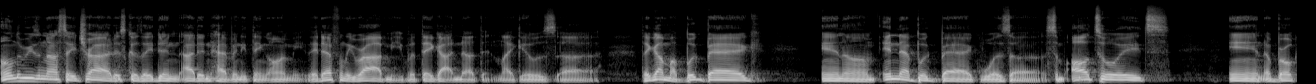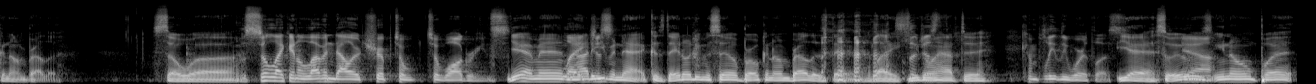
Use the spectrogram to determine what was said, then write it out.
Only reason I say tried is because they didn't. I didn't have anything on me. They definitely robbed me, but they got nothing. Like it was. uh They got my book bag, and um in that book bag was uh some Altoids and a broken umbrella. So uh Still like an eleven dollar trip to to Walgreens. yeah, man. Like, not just- even that because they don't even sell broken umbrellas there. Like So you don't have to. Completely worthless. Yeah, so it Yeah. was, you know, but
